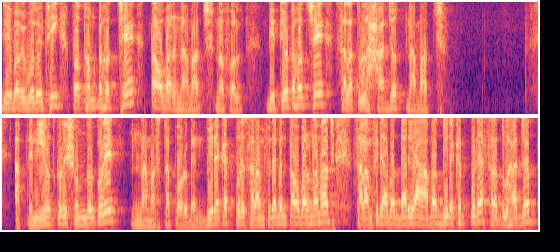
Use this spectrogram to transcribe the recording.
যেভাবে বলেছি, প্রথমটা হচ্ছে তাওবার নামাজ, নফল। দ্বিতীয়টা হচ্ছে সালাতুল হাজত নামাজ। আপনি নিয়ত করে, সুন্দর করে নামাজটা পড়বেন। দুই রাকাত পরে সালাম ফিরাবেন, তাওবার নামাজ। সালাম ফিরে আবার দাঁড়িয়ে আবার দুই রাকাত পড়ে সালাতুল হাজত,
